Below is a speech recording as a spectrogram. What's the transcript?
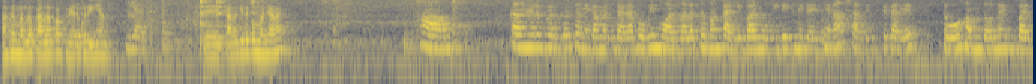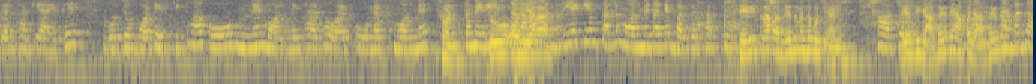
ਤਾਂ ਫਿਰ ਮਤਲਬ ਕੱਲ ਆਪਾਂ ਫੇਰ ਫਰੀ ਆ यस ਤੇ ਕੱਲ ਕਿਤੇ ਘੁੰਮਣ ਜਾਣਾ हाँ कल मेरा बर्गर खाने का मन कर रहा है वो भी मॉल वाला जब हम पहली बार मूवी देखने गए थे ना शादी से पहले तो हम दोनों एक बर्गर खा के आए थे। वो जो बहुत टेस्टी था वो हमने मॉल में खाया था ओमेक्स मॉल में। तो मेरी सलाह बन रही है कि हम कल मॉल में जाके बर्गर खा के आए। तेरी सलाह बन रही है तो मैं तो पूछा नहीं। हाँ चलो। ਅਸੀਂ ਜਾ ਸਕਦੇ ਹਾਂ जा सकते हैं? ਹਾਂ ਆਪਾਂ ਜਾ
